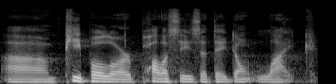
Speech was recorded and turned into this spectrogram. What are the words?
um, people or policies that they don't like.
